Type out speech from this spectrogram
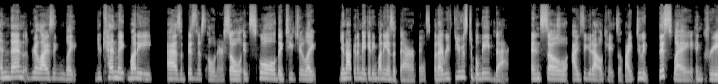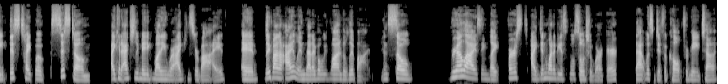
and then realizing like you can make money as a business owner. So in school they teach you like you're not going to make any money as a therapist, but I refuse to believe that. And so I figured out, okay, so if I do it this way and create this type of system, I can actually make money where I can survive and live on an island that I've always wanted to live on. And so realizing like first I didn't want to be a school social worker. That was difficult for me to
